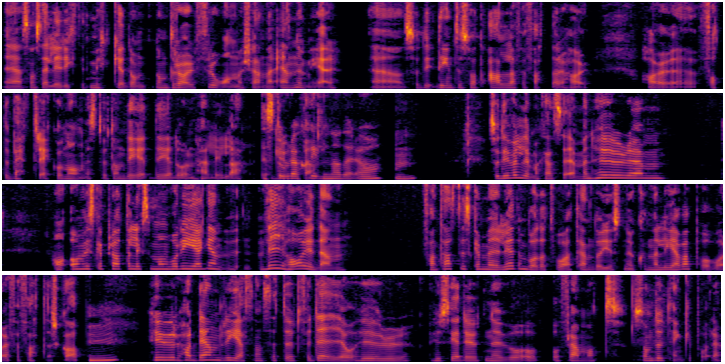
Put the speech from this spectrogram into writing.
eh, som säljer riktigt mycket, de, de drar ifrån och tjänar ännu mer. Eh, så det, det är inte så att alla författare har har eh, fått det bättre ekonomiskt utan det, det är då den här lilla Det är stora gruppen. skillnader, ja. Så det är väl det man kan säga. Men hur, ehm, om, vi ska prata liksom om vår egen, vi har ju den fantastiska möjligheten båda två att ändå just nu kunna leva på våra författarskap. Hur har den resan sett ut för dig och hur, hur ser det ut nu och, och framåt som du tänker på det?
